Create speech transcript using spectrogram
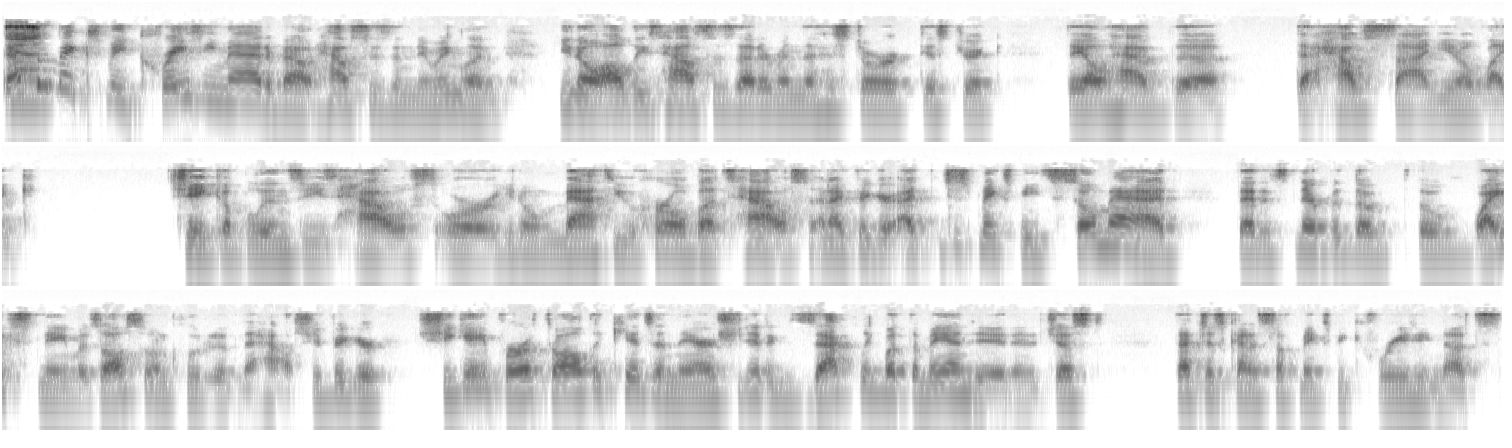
That's and, what makes me crazy mad about houses in New England. You know, all these houses that are in the historic district, they all have the the house sign, you know, like Jacob Lindsay's house or you know Matthew Hurlbut's house, and I figure it just makes me so mad that it's never the the wife's name is also included in the house. You figure she gave birth to all the kids in there. She did exactly what the man did, and it just that just kind of stuff makes me crazy nuts.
